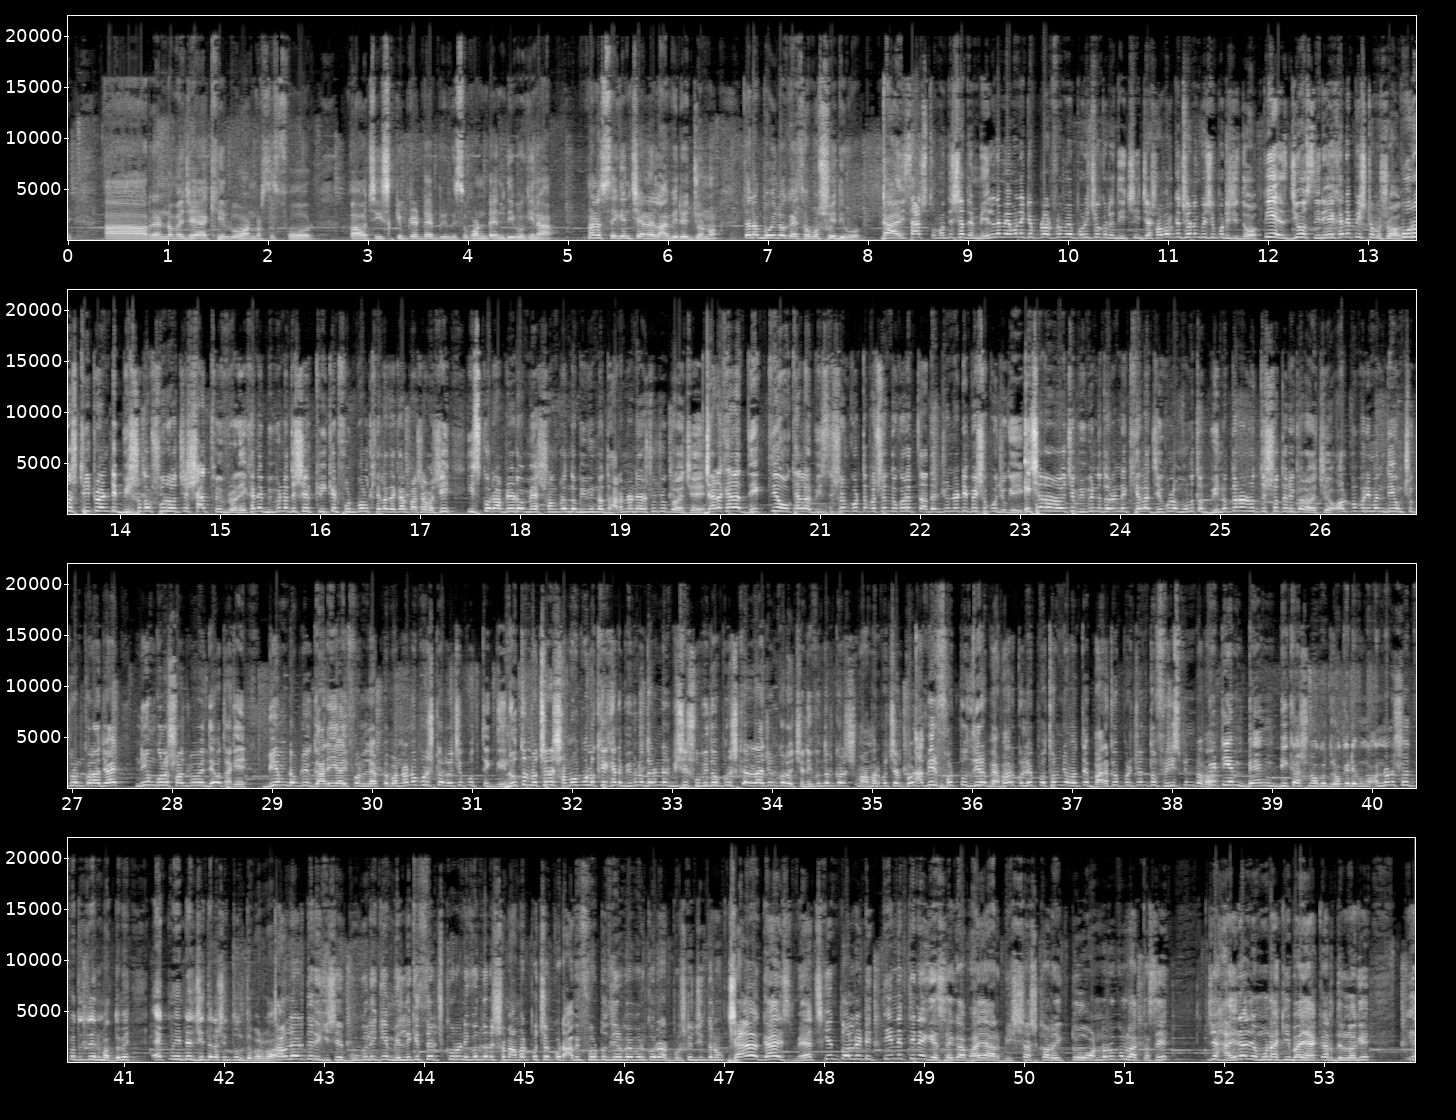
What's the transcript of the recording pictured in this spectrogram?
র্যান্ডমে যায় খেলব ওয়ান ভার্সেস ফোর বা হচ্ছে স্ক্রিপ্টেড টাইপের কিছু কন্টেন্ট দিব কিনা। মানে সেকেন্ড চ্যানেল আবিরের জন্য। তাহলে বইলো গাইস অবশ্যই দিব। গাইস আজ তোমাদের সাথে মেল নামে এমন একটা প্ল্যাটফর্মে পরিচয় করে দিচ্ছি, যা সবার কাছে অনেক বেশি পরিচিত। পিএসজি ও সিরি এখানে পৃষ্ঠপোষক। পুরুষ টি টোয়েন্টি বিশ্বকাপ শুরু হচ্ছে সাত ফেব্রুয়ারি। এখানে বিভিন্ন দেশের ক্রিকেট ফুটবল খেলা দেখার পাশাপাশি স্কোর আপডেট ও ম্যাচ সংক্রান্ত বিভিন্ন ধারণা নেওয়ার সুযোগ রয়েছে। যারা খেলা দেখতে ও খেলার বিশ্লেষণ করতে পছন্দ করে, তাদের জন্য এটি বেশ উপযোগী। এছাড়াও রয়েছে বিভিন্ন ধরনের খেলা, যেগুলো মূলত বিনোদনের উদ্দেশ্য তৈরি করা হয়েছে। অল্প পরিমাণ দিয়ে অংশগ্রহণ করা যায়, নিয়মগুলো সহজভাবে দেওয়া থাকে। বিএমডব্লিউ গাড়ি আইফোন ল্যাপটপ অন্যান্য পুরস্কার রয়েছে প্রত্যেক দিন নতুন বছরের সময় উপলক্ষে এখানে বিভিন্ন ধরনের বিশেষ সুবিধা পুরস্কার আয়োজন করা হচ্ছে নিবন্ধন করার সময় আমার প্রচার code Abir four two zero ব্যবহার করলে প্রথম জমাতে পর্যন্ত ফ্রি স্পিন পাবা। Paytm bank bKash Nagad Rocket এবং অন্যান্য সহজ পদ্ধতির মাধ্যমে এক মিনিটে জিতে রাশি তুলতে পারবা। তাহলে আর দেরি কিসে গুগলে গিয়ে মেল সার্চ করো নিবন্ধনের সময় আমার প্রচার code Abir four two zero ব্যবহার করো আর পুরস্কার জিতে নাও। যাই গাইস ম্যাচ কিন্তু অলরেডি তিনে তিনে গেছে গা ভাই আর বিশ্বাস করো একটু অন্যরকম লাগতেছে যে হাইরা যেমন নাকি ভাই হ্যাকারদের লগে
